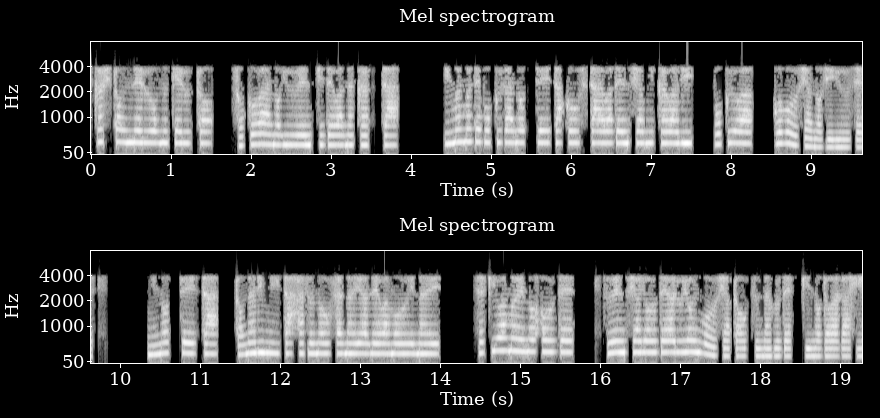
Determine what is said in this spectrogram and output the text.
しかしトンネルを抜けると、そこはあの遊園地ではなかった。今まで僕が乗っていたコースターは電車に変わり、僕は、5号車の自由席に乗っていた。隣にいたはずの幼い姉はもういない。席は前の方で、喫煙車両である4号車とをつなぐデッキのドアが開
